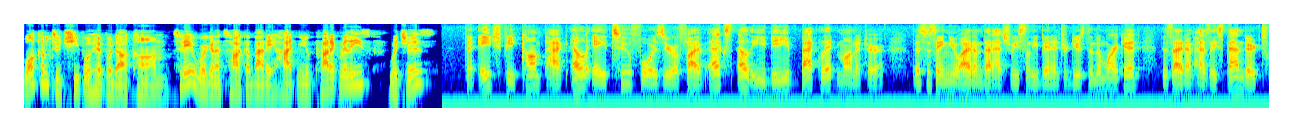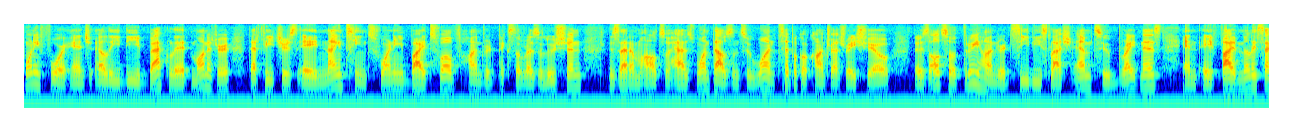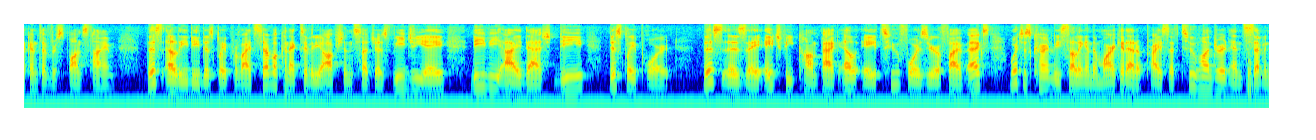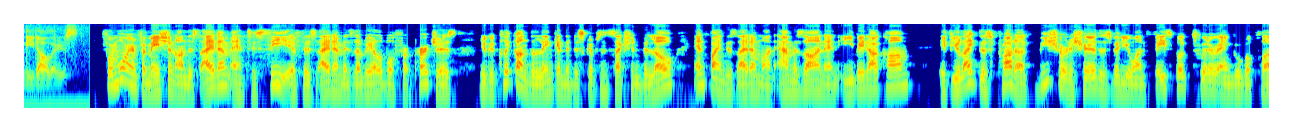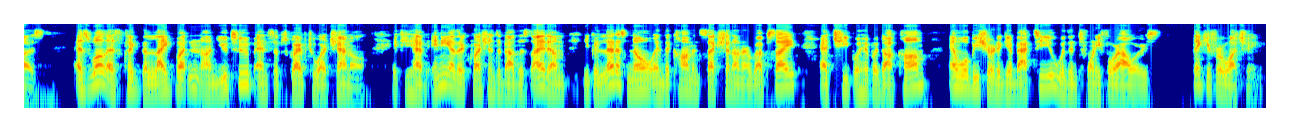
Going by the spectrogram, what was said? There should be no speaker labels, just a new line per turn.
Welcome to CheapoHippo.com. Today we're going to talk about a hot new product release, which is
the HP Compaq LA2405X LED backlit monitor. This is a new item that has recently been introduced in the market. This item has a standard 24-inch LED backlit monitor that features a 1920 by 1200 pixel resolution. This item also has 1000 to 1 typical contrast ratio. There's also 300 CD/M2 brightness and a 5 milliseconds of response time. This LED display provides several connectivity options such as VGA, DVI-D, DisplayPort. This is a HP Compaq LA2405X, which is currently selling in the market at a price of $270.
For more information on this item and to see if this item is available for purchase, you could click on the link in the description section below and find this item on Amazon and eBay.com. If you like this product, be sure to share this video on Facebook, Twitter, and Google+, as well as click the like button on YouTube and subscribe to our channel. If you have any other questions about this item, you can let us know in the comment section on our website at cheapohippo.com and we'll be sure to get back to you within 24 hours. Thank you for watching.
